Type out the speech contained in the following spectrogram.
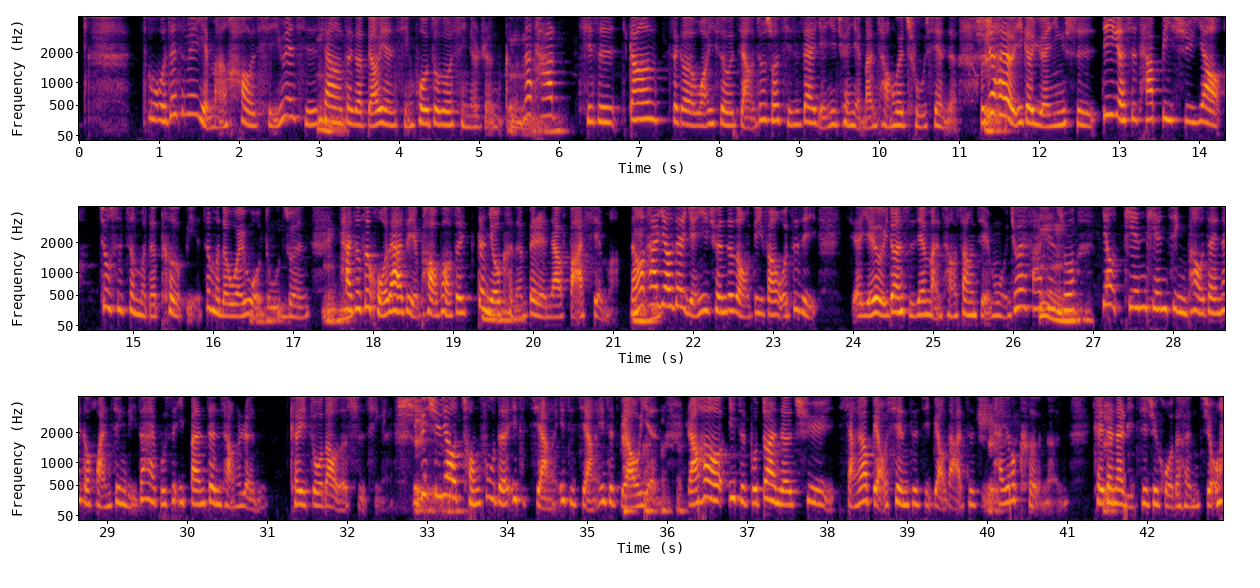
我在这边也蛮好奇，因为其实像这个表演型或做作型的人格，嗯、那他其实刚刚这个王医师有讲，就是说，其实，在演艺圈也蛮常会出现的。我觉得还有一个原因是，第一个是他必须要。就是这么的特别，这么的唯我独尊，他就是活在他自己的泡泡，所以更有可能被人家发现嘛。嗯、然后他要在演艺圈这种地方，我自己也有一段时间蛮常上节目，你就会发现说，嗯、要天天浸泡在那个环境里，这还不是一般正常人。可以做到的事情，你必须要重复的一直讲，一直讲，一直表演，然后一直不断的去想要表现自己、表达自己，才有可能可以在那里继续活得很久嘛。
